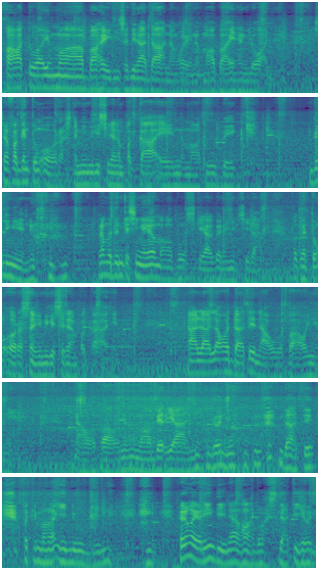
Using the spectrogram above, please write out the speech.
Kakatuwa yung mga bahay dito sa dinadaanan ko eh, ng mga bahay ng lokal. Sa pag gantong oras, namimigay sila ng pagkain, ng mga tubig. Galing yun. Ramadan kasi ngayon mga boss, kaya ganun yun sila. Pag gantong oras, namimigay sila ng pagkain. Naalala ko dati, nakakuha pa ako niyan eh. Nakakuha pa ako ng mga biryani. Doon no? dati, pati mga inubin. Pero ngayon, hindi na mga boss. Dati yun.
